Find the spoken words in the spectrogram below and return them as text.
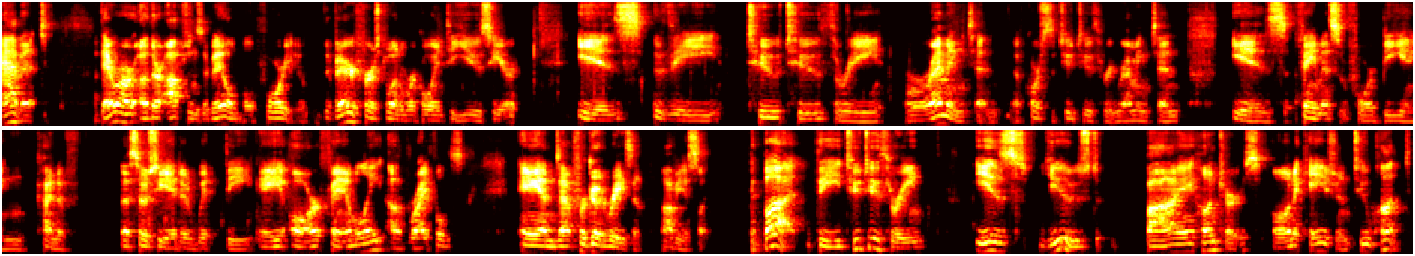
have it there are other options available for you. The very first one we're going to use here is the 223 Remington. Of course, the 223 Remington is famous for being kind of associated with the AR family of rifles, and uh, for good reason, obviously. But the 223 is used by hunters on occasion to hunt.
